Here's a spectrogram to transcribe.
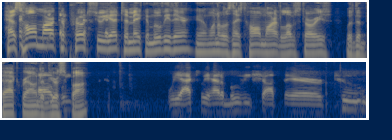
Has Hallmark approached you yet to make a movie there? You know, one of those nice Hallmark love stories with the background of Uh, your we- spot. we actually had a movie shot there two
